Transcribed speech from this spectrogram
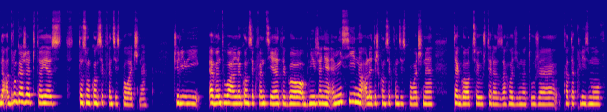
No a druga rzecz to jest, to są konsekwencje społeczne, czyli ewentualne konsekwencje tego obniżenia emisji, no ale też konsekwencje społeczne tego, co już teraz zachodzi w naturze, kataklizmów,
